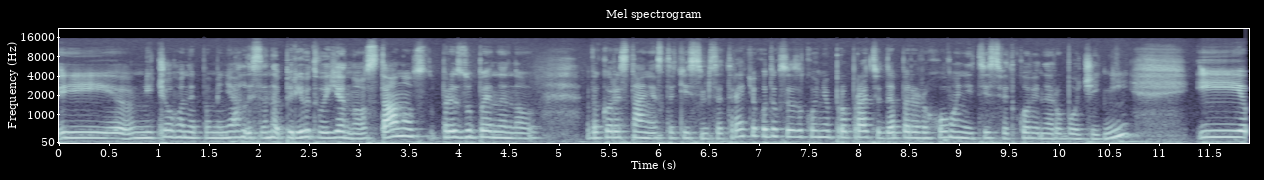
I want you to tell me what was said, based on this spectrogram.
і нічого не помінялося на період воєнного стану. Призупинено використання статті 73 Кодексу законів про працю, де перераховані ці святкові неробочі дні. І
